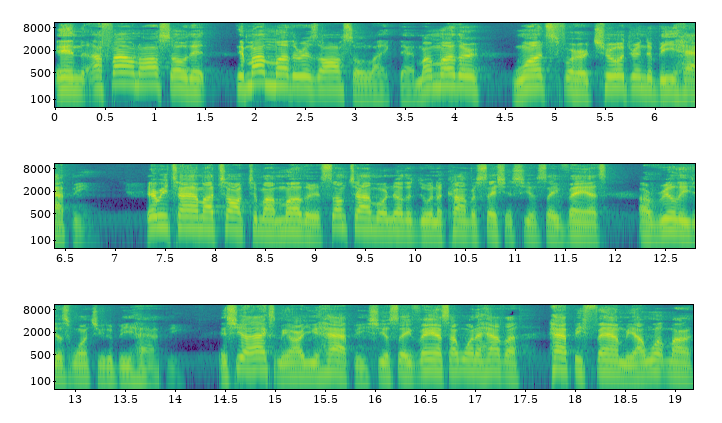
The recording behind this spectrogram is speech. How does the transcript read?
And I found also that, that my mother is also like that. My mother wants for her children to be happy. Every time I talk to my mother, at some time or another during a conversation, she'll say, Vance, I really just want you to be happy. And she'll ask me, Are you happy? She'll say, Vance, I want to have a happy family. I want my,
